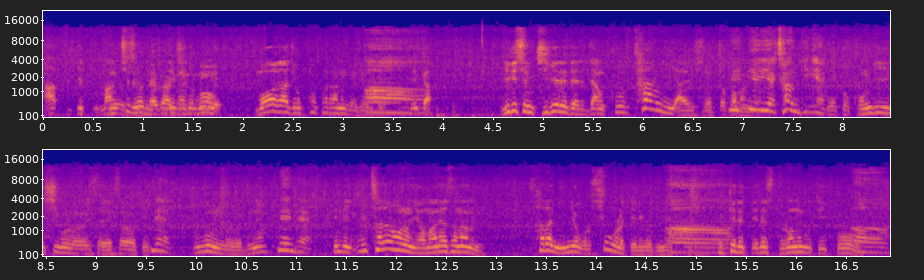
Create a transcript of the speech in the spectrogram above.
앞 이렇게 망치를 그래서 내가 지금 다져가지고 이게- 모아가지고 폭발하는 거죠. 아. 그러니까 이게 지금 기계를 대지 않고 차항기 아시죠? 조그만 거. 예, 예, 참기 예. 예, 그 공기식으로 해서 해서 이렇게 네. 뚫는 거거든요. 네, 네. 근데 1차적으로는 여만에서는 사람 인력으로 수구로 때리거든요. 아. 그렇게 때려서 들어오는 것도 있고 어,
